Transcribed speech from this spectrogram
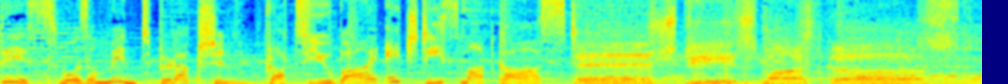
This was a Mint production brought to you by HT Smartcast. HT Smartcast.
